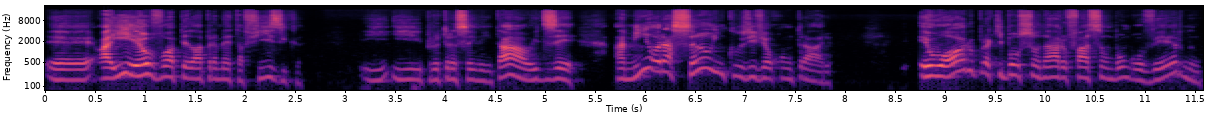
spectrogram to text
É, aí eu vou apelar para a metafísica e, e para o transcendental e dizer: a minha oração, inclusive, é o contrário. Eu oro para que Bolsonaro faça um bom governo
